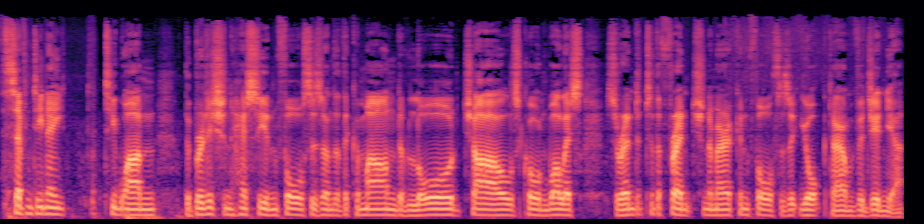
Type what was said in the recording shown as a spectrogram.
1781, the British and Hessian forces under the command of Lord Charles Cornwallis surrendered to the French and American forces at Yorktown, Virginia.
